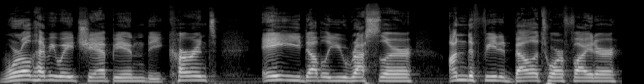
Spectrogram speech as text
World Heavyweight Champion, the current AEW wrestler, undefeated Bellator fighter.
